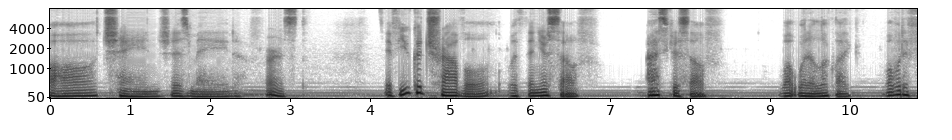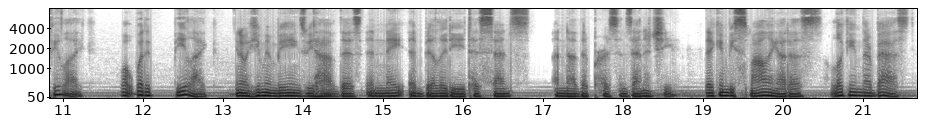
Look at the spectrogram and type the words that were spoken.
all change is made first. If you could travel within yourself, ask yourself, what would it look like? What would it feel like? What would it be like? You know, human beings, we have this innate ability to sense another person's energy. They can be smiling at us, looking their best,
